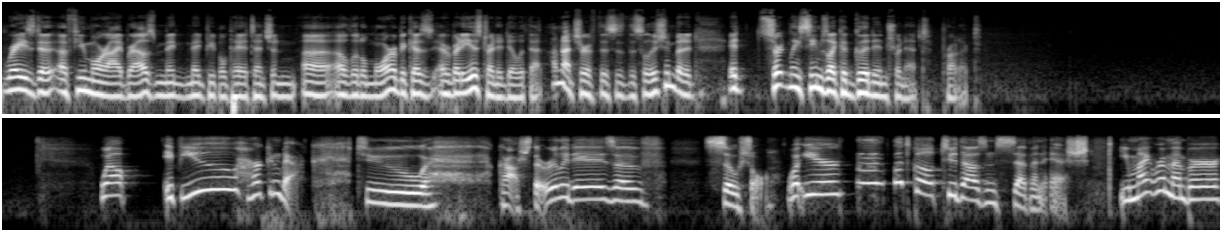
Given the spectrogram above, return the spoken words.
raised a, a, few more eyebrows, made, made people pay attention uh, a little more because everybody is trying to deal with that. I'm not sure if this is the solution, but it it certainly seems like a good intranet product. Well, if you hearken back to, gosh, the early days of social, what year? Mm, let's call it 2007 ish. You might remember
